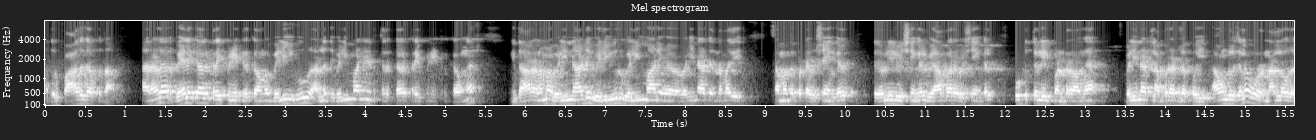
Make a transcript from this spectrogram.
அது ஒரு பாதுகாப்பு தான். அதனால் வேலைக்காக ட்ரை பண்ணிட்டு இருக்கவங்க வெளியூர் அல்லது வெளி மாநிலத்திற்காக ட்ரை பண்ணிட்டு இருக்கவங்க தாராளமாக வெளிநாடு வெளியூர் வெளிமாநில வெளிநாடு இந்த மாதிரி சம்மந்தப்பட்ட விஷயங்கள் தொழில் விஷயங்கள் வியாபார விஷயங்கள் கூட்டு தொழில் பண்ணுறவங்க வெளிநாட்டில் அப்ராட்டில் போய் அவங்களுக்கெல்லாம் ஒரு நல்ல ஒரு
